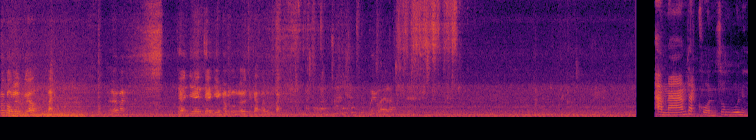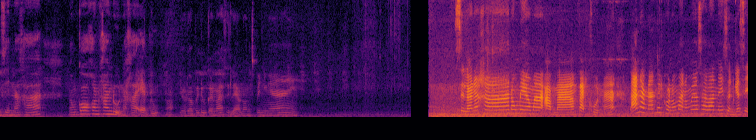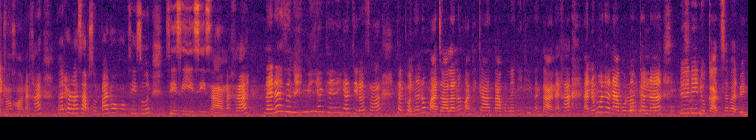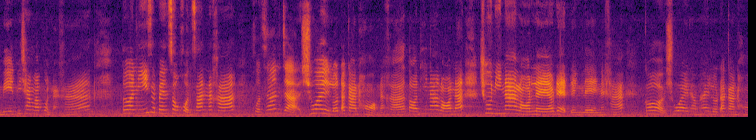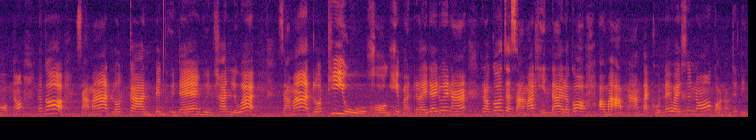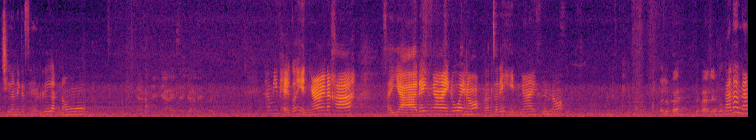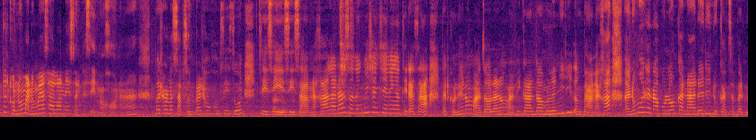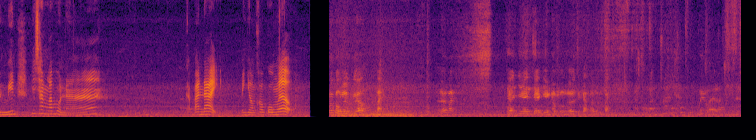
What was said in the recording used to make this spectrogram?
ก็กงเร็วแล้วไปแล้วมาใจเย็นใจเย็นเขากงแล้วจะกลับแล้วลูกไปไม่ไหวแล้วอาบน้ำตัดขนทรงบูหนึ่งเซนนะคะ น้องก็ค่อนข้างดุนะคะ แอบดุเนาะเดี๋ยวเราไปดูกันว่าเสร็จแล้วน้องจะเป็นยังไง เสร็จแล้วนะคะ น้องแมวมาอาบน้ำตัดขนนะานอาบน้ำตัดขนน้องหมาน้องแมวซาลอนในสวนเกษตรมาขอนะคะเบอร์โทรศัพท์0 8 6 6 4 0 4 4 4 3 นะคะรายได้ส่วนหนึ่งที่ยังใช้ในงานจิตอาสาตัดขนให้น้องหมาจรและน้องหมาพิการตาบุญและนิธิต่างๆนะคะ อนุโมทนาบุญร่วมกันนะ ดื้อดิ้นดูกัดสะบัดเบ่งบีนพี่ช่างรับหมดนะคะ ตัวนี้จะเป็นทรงขนสั้นนะคะขนสั้นจะช่วยลดอาการหอบนะคะ ตอนที่หน้าร้อนนะ ช่วงนี้หน้าร้อนแล้วแดดแรงๆนะคะ ก็ช่วยทำให้ลดอาการหอบเนาะแล้วก็สามารถลดการเป็นผื่นแดงผื่นคันหรือว่าสามารถลดที่อยู่ของเห็บหมัดไรได้ด้วยนะ เราก็จะสามารถเห็นได้แล้วก็เอามาอาบน้ำตัดขนได้ไวขึ้นเนาะก่อนน้องจะติดเชื้อในกระแสเลือดเนาะถ้ามีแผลก็เห็นง่ายนะคะใส่ยาได้ง่ายด้วยเนาะเราจะได้เห็นง่ายขึ้นเนาะ ลูกไปกลับบ้านแล้วร้านอาบน้ำตัดขนน้องหมา น้องแมวซาลอนในสวนเกษตรมาขอนะเบอร์โทรศัพท์ 0 8 6 6 4 0 4 4 4 3 นะคะรายได้ส่วนหนึ่งพี่ช่างเชนในงานจิตอาสาตัดขนให้น้องหมาจรและน้องหมาพิการตามมูลนิธิต่างๆนะคะ อนุโมทนาบุญร่วมกันนะเด้อดิ้นดุกัดสะบัดวิงวินพี่ช่างรับหมดนะ กลับบ้านได้ไม่ยอมเข้ากรงแล้วก็กงเร็วแล้วไปแล้วมาใจเย็นใจเย็นเขากงแล้วจะกลับแล้วลูกไป virus.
